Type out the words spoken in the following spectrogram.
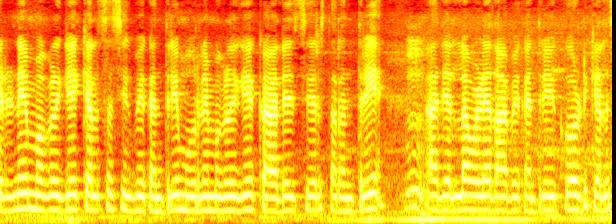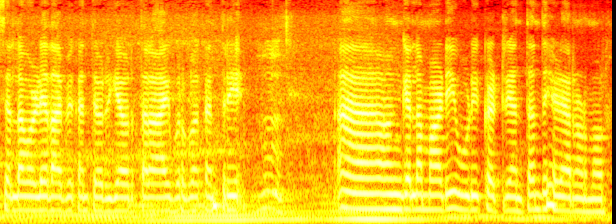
ಎರಡನೇ ಮಗಳಿಗೆ ಕೆಲಸ ಸಿಗ್ಬೇಕಂತ್ರಿ ಮೂರನೇ ಮಗಳಿಗೆ ಕಾಲೇಜ್ ಸೇರಿಸ್ತಾರಂತ್ರಿ. ಅದೆಲ್ಲ ಒಳ್ಳೇದಾಗ್ಬೇಕಂತ್ರಿ ಕೋರ್ಟ್ ಕೆಲಸ ಎಲ್ಲ ಒಳ್ಳೇದಾಗಬೇಕಂತ ಅವ್ರಿಗೆ ಅವ್ರ ಥರ ಆಗಿ ಬರ್ಬೇಕಂತ್ರಿ. ಹಂಗೆಲ್ಲ ಮಾಡಿ ಉಡಿ ಕಟ್ರಿ ಅಂತಂದು ಹೇಳ್ಯಾರ ನೋಡಮ್ಮ ಅವ್ರು.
